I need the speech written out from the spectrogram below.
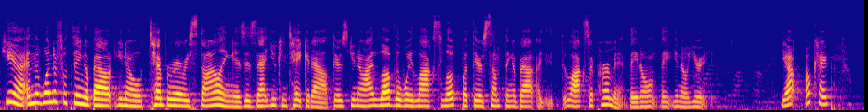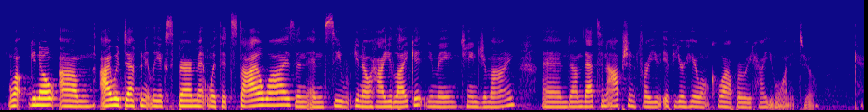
Yeah, and the wonderful thing about you know temporary styling is is that you can take it out. There's you know I love the way locks look, but there's something about uh, locks are permanent. They don't. They you know you're. Yeah. Okay. Well, you know, um, I would definitely experiment with it style wise and, and see, you know, how you like it. You may change your mind. And um, that's an option for you if your hair won't cooperate how you want it to. Okay.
